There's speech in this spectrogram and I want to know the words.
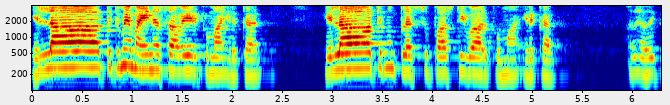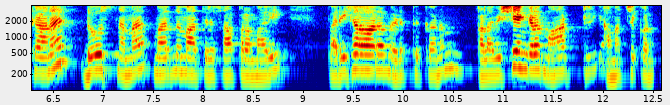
எல்லாத்துக்குமே மைனஸாகவே இருக்குமா? இருக்காது. எல்லாத்துக்கும் ப்ளஸ் பாசிட்டிவாக இருக்குமா? இருக்காது. அது அதுக்கான டோஸ் நம்ம மருந்து மாத்திரை சாப்பிட்ற மாதிரி பரிகாரம் எடுத்துக்கணும். பல விஷயங்களை மாற்றி அமைச்சுக்கணும்.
